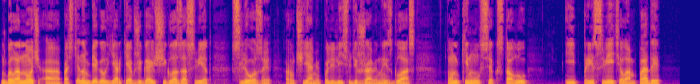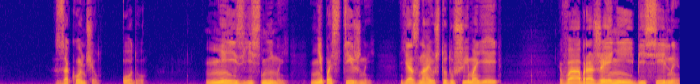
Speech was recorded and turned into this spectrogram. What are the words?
Была ночь, а по стенам бегал яркий, обжигающий глаза свет. Слезы ручьями полились у Державина из глаз. Он кинулся к столу и при свете лампады закончил оду. Неизъяснимый, непостижный, я знаю, что души моей воображении бессильны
